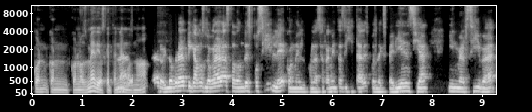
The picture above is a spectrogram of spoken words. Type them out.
con, los medios que tenemos, ¿no? Claro, y lograr, digamos, lograr hasta donde es posible con, el, con las herramientas digitales, pues la experiencia inmersiva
